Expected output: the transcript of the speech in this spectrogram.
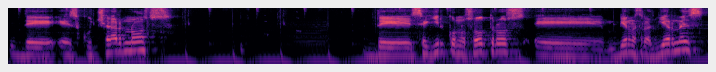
de escucharnos, de seguir con nosotros eh, viernes tras viernes.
